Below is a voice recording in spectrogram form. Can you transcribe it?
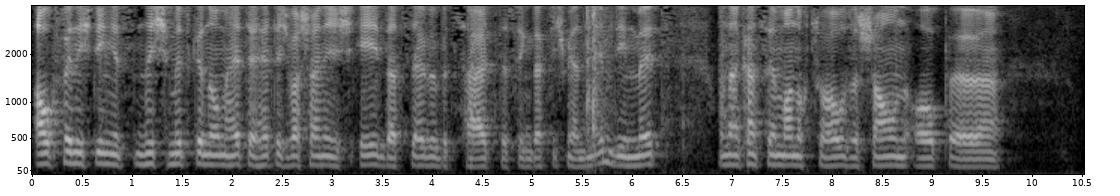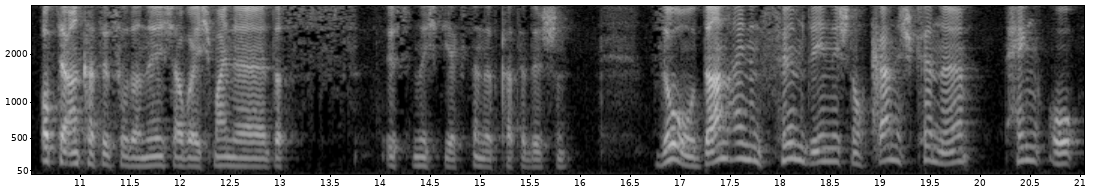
auch wenn ich den jetzt nicht mitgenommen hätte, hätte ich wahrscheinlich eh dasselbe bezahlt. Deswegen dachte ich mir, nimm den mit und dann kannst du immer noch zu Hause schauen, ob, äh, ob der uncut ist oder nicht. Aber ich meine, das ist nicht die Extended Cut Edition. So, dann einen Film, den ich noch gar nicht kenne. Hango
